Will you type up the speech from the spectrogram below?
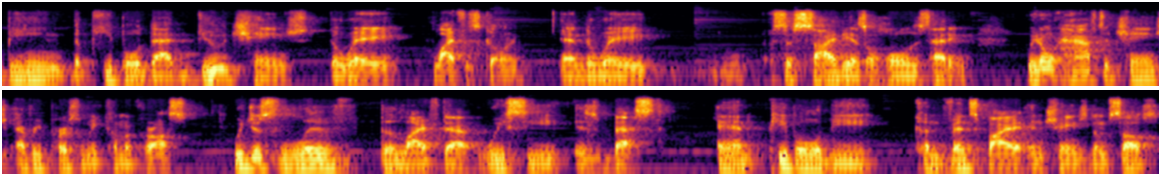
being the people that do change the way life is going and the way society as a whole is heading. We don't have to change every person we come across. We just live the life that we see is best, and people will be convinced by it and change themselves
